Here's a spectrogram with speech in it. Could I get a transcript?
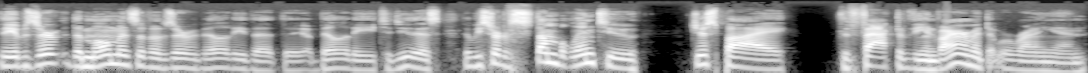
the observe the moments of observability, the the ability to do this that we sort of stumble into just by the fact of the environment that we're running in.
